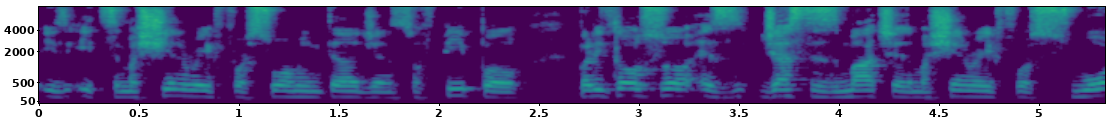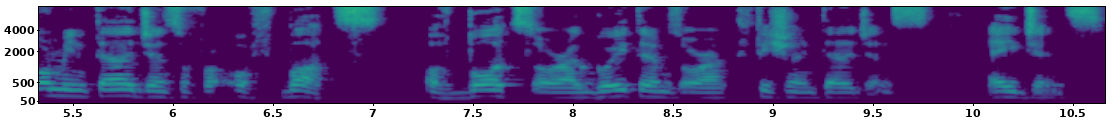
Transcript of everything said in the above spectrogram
it's a machinery for swarm intelligence of people, but it also is just as much a machinery for swarm intelligence of, of bots of bots or algorithms or artificial intelligence agents.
